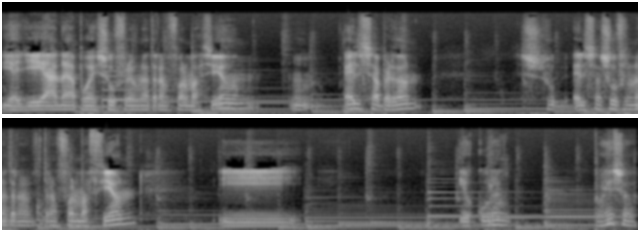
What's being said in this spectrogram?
y allí Ana pues sufre una transformación. Elsa, perdón. Elsa sufre una transformación y, y pues eso,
